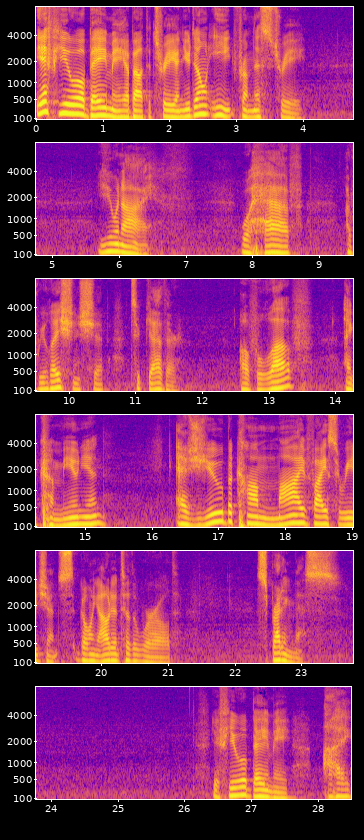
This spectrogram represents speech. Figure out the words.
If you obey me about the tree and you don't eat from this tree, you and I will have a relationship together of love and communion as you become my vice regents going out into the world, spreading this. If you obey me, I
